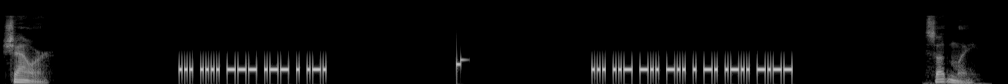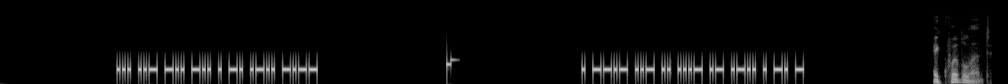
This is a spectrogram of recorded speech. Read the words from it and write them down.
Shower. Suddenly. Equivalent.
